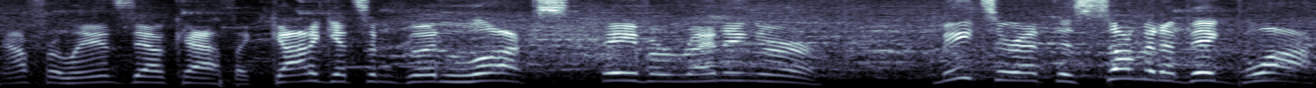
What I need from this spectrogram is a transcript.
Now for Lansdale Catholic. Got to get some good looks. Ava Renninger meets her at the summit, a big block.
